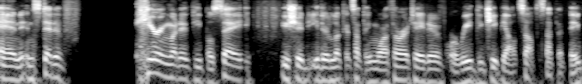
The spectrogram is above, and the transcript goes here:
And instead of hearing what people say, you should either look at something more authoritative or read the GPL itself. It's not that big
